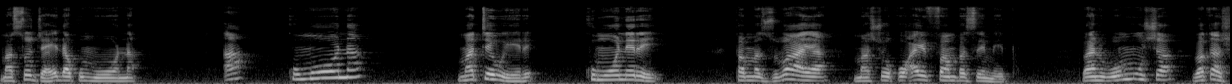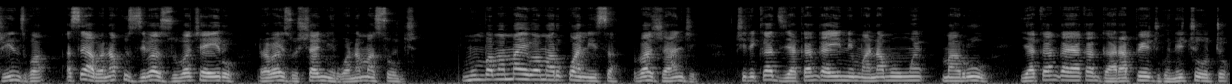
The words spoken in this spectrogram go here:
Masoja aida kumuona. A kumuona? Mateu here kumuonerei. Pamazuva aya mashoko aifamba semhepo. Vanhu vomusha vakazvinzwa asi havana kuziva zuva chairo ravaizoshanyirwa namasoja. Mumba mamai vamarukwanisa vazhanje chirikadzi yakanga ine mwana mumwe maru yakanga yakagara pedyo nechoto.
